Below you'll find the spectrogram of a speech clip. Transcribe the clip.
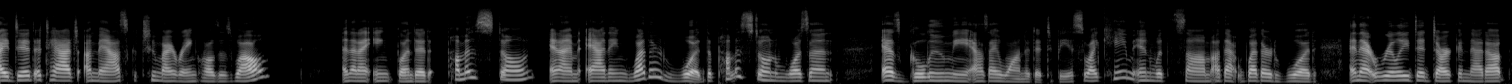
I did attach a mask to my rain clouds as well. And then I ink blended pumice stone and I'm adding weathered wood. The pumice stone wasn't as gloomy as I wanted it to be. So I came in with some of that weathered wood and that really did darken that up.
